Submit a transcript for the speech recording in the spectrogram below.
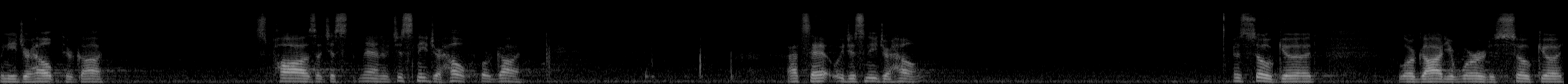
We need your help, dear God. Just pause. I just, man, we just need your help, Lord God. That's it. We just need your help. It's so good. Lord God, your word is so good.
